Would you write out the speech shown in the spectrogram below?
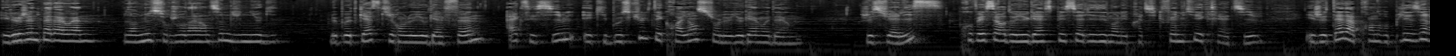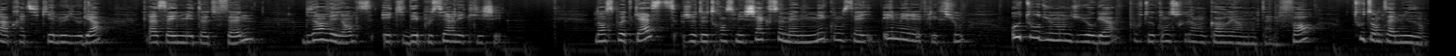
Hello jeune padawan, bienvenue sur Journal intime d'une yogi, le podcast qui rend le yoga fun, accessible et qui bouscule tes croyances sur le yoga moderne. Je suis Alice, professeure de yoga spécialisée dans les pratiques funky et créatives, et je t'aide à prendre plaisir à pratiquer le yoga grâce à une méthode fun, bienveillante et qui dépoussière les clichés. Dans ce podcast, je te transmets chaque semaine mes conseils et mes réflexions autour du monde du yoga pour te construire un corps et un mental fort tout en t'amusant.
